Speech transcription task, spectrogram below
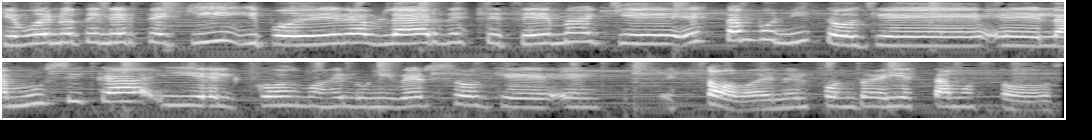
Qué bueno tenerte aquí y poder hablar de este tema que es tan bonito, que eh, la música y el cosmos, el universo, que es, todo, en el fondo ahí estamos todos.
